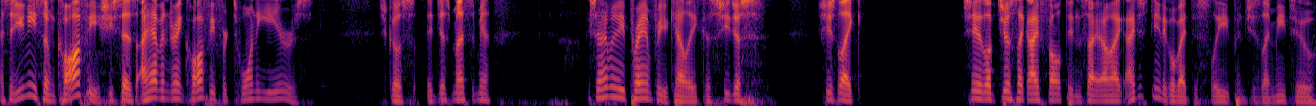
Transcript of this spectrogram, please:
I said, "You need some coffee." She says, "I haven't drank coffee for 20 years." She goes, "It just messes me up." I said, "I'm gonna be praying for you, Kelly, because she just, she's like, she looked just like I felt inside. I'm like, I just need to go back to sleep. And she's like, me too.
